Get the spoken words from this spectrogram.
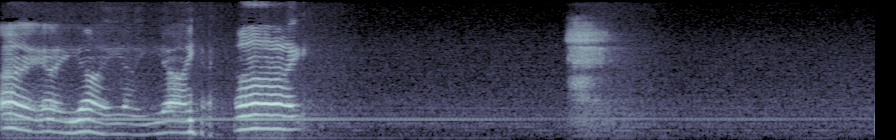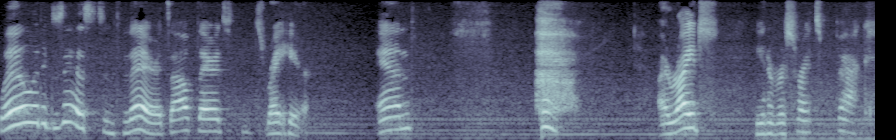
Ay, ay, ay, ay, ay, ay. Well, it exists. It's there. It's out there. It's, it's right here. And I write, the universe writes back.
